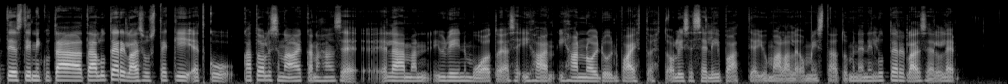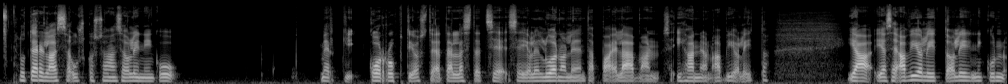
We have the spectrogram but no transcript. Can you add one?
tietysti niin kuin tämä, tämä luterilaisuus teki, että kun katolisena aikanahan se elämän ylin muoto ja se ihan, ihannoiduin vaihtoehto oli se selibaatti ja Jumalalle omistautuminen, niin luterilaiselle, luterilaisessa uskossahan se oli niin kuin merkki korruptiosta ja tällaista, että se, se ei ole luonnollinen tapa elää, vaan se ihanne on avioliitto. Ja, ja se avioliitto oli niin kuin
